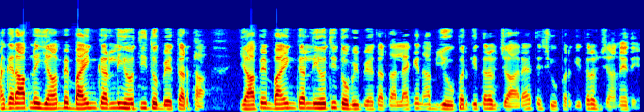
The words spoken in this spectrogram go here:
अगर आपने यहाँ पे बाइंग कर ली होती तो बेहतर था, यहाँ पे बाइंग कर ली होती तो भी बेहतर था, लेकिन अब ये ऊपर की तरफ़ जा रहा है तो इसे ऊपर की तरफ़ जाने दें।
